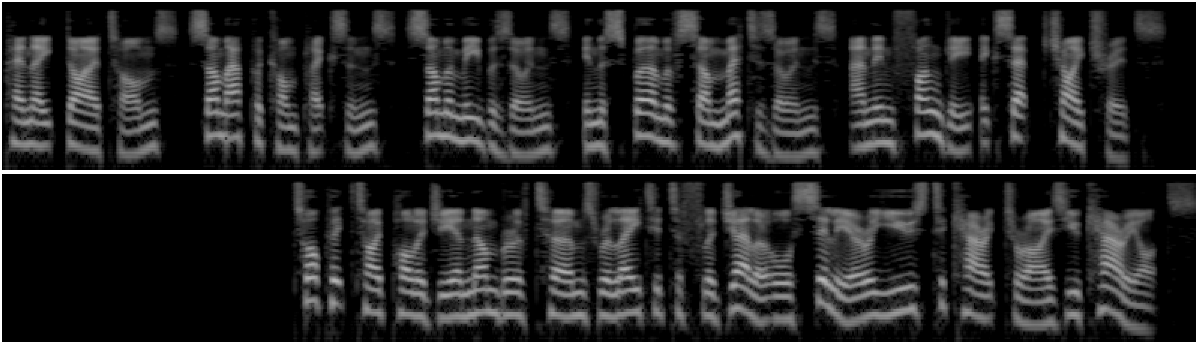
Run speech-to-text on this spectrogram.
pennate diatoms, some apicomplexans, some amoebozoans, in the sperm of some metazoans, and in fungi except chytrids. Topic typology A number of terms related to flagella or cilia are used to characterize eukaryotes.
